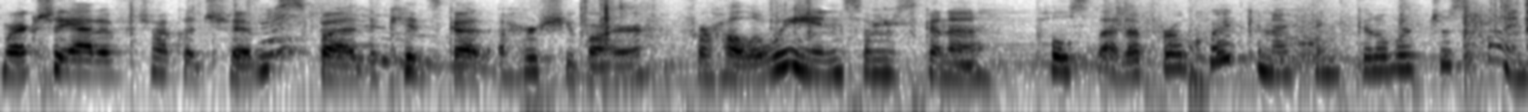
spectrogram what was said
We're actually out of chocolate chips, but the kids got a Hershey bar for Halloween, so I'm just gonna pulse that up real quick and I think it'll work just fine.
